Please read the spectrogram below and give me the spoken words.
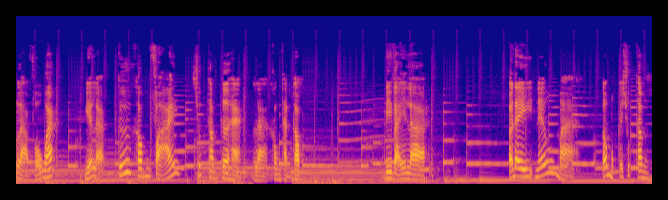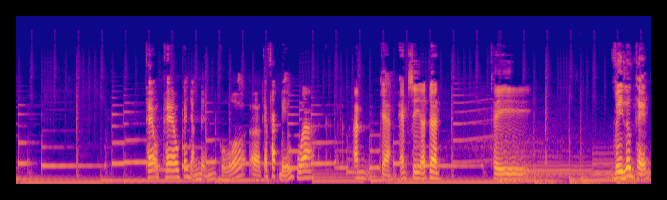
là phổ quát. Nghĩa là cứ không phải xuất thăm cơ hàng là không thành công. Vì vậy là ở đây nếu mà có một cái xuất thăm theo theo cái nhận định của uh, cái phát biểu của anh chàng MC ở trên. Thì vì lương thiện,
